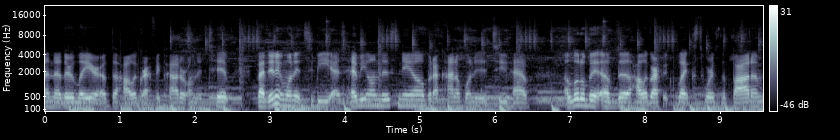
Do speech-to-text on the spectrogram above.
another layer of the holographic powder on the tip. So I didn't want it to be as heavy on this nail, but I kind of wanted it to have a little bit of the holographic flex towards the bottom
